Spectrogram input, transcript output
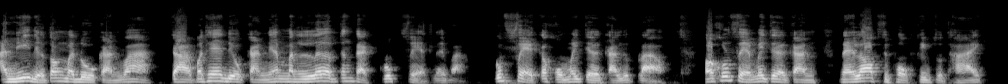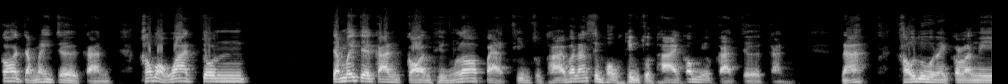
อันนี้เดี๋ยวต้องมาดูกันว่า จากประเทศเดียวกันเนี้ยมันเริ่มตั้งแต่กรุ๊ปเฟสเลยป่ะกรุ๊ปเฟสก็คงไม่เจอกันหรือเปล่า เพราะกรุ๊ปเฟสไม่เจอกันในรอบ 16 ทีมสุดท้ายก็จะไม่เจอกัน เขาบอกว่าจนจะไม่เจอกันก่อนถึงรอบ 8 ทีมสุดท้ายเพราะนั้น 16 ทีมสุดท้ายก็มีโอกาสเจอกันนะเขาดูในกรณี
